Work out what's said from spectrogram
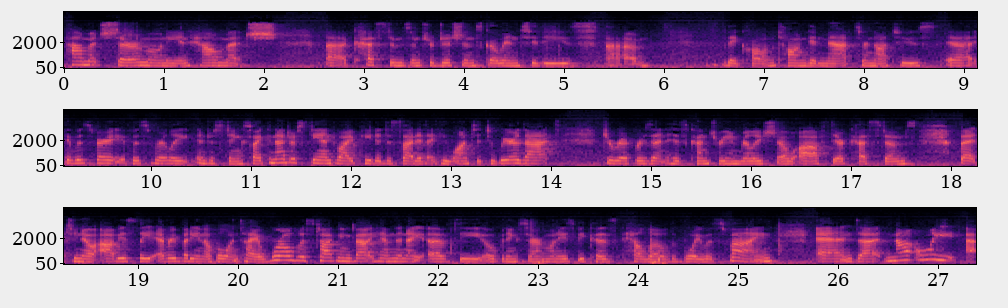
how much ceremony and how much uh, customs and traditions go into these. Um, they call them Tongan mats or natus. Uh, it was very, it was really interesting. So I can understand why Pita decided that he wanted to wear that to represent his country and really show off their customs. But you know, obviously, everybody in the whole entire world was talking about him the night of the opening ceremonies because hello, the boy was fine. And uh, not only, uh,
